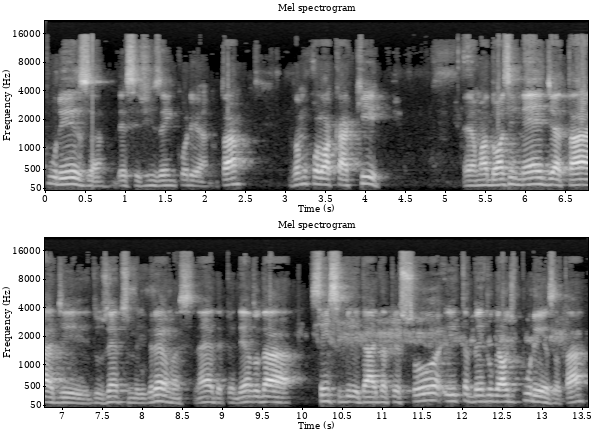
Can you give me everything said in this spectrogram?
pureza desse ginseng coreano, tá? Vamos colocar aqui é uma dose média, tá? De 200 miligramas, né? Dependendo da sensibilidade da pessoa e também do grau de pureza, tá?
